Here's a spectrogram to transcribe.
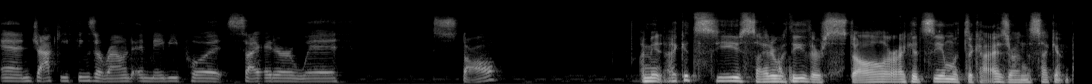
and jockey things around and maybe put Seider with Staal? I mean, I could see Seider with either Staal or I could see him with DeKeyser on the second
